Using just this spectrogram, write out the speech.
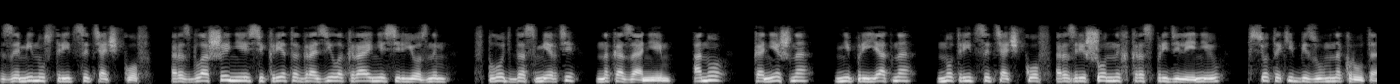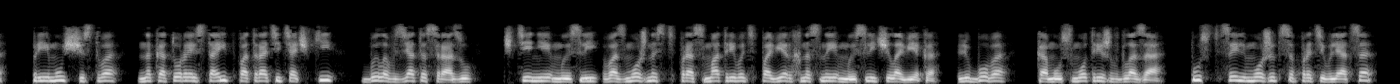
за минус 30 очков. Разглашение секрета грозило крайне серьезным, вплоть до смерти, наказанием. Оно, конечно, неприятно, но 30 очков, разрешенных к распределению, все-таки безумно круто. Преимущество, на которое стоит потратить очки, было взято сразу, чтение мыслей, возможность просматривать поверхностные мысли человека, любого, кому смотришь в глаза. Пусть цель может сопротивляться,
